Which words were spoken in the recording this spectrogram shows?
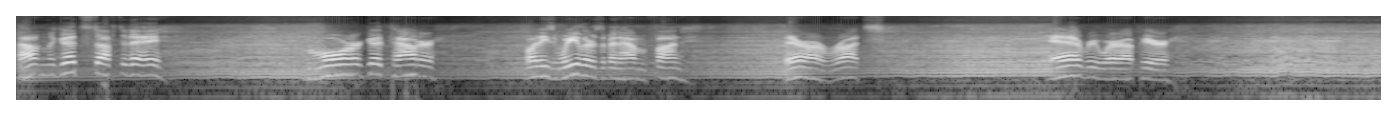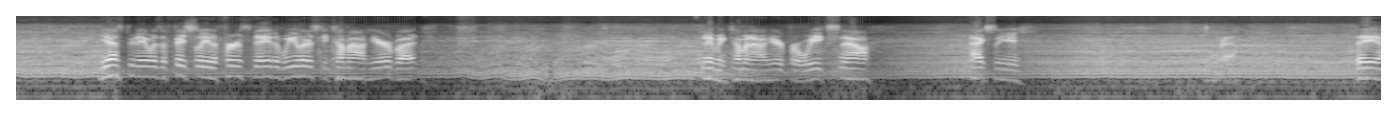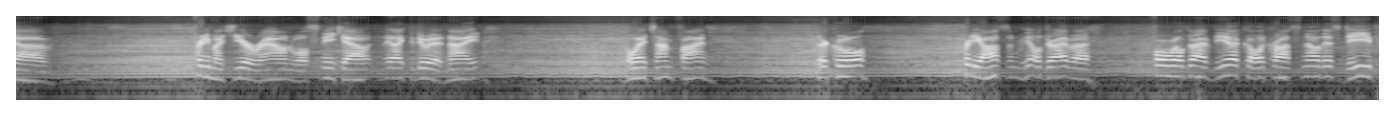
Out in the good stuff today. More good powder. Boy, these wheelers have been having fun. There are ruts everywhere up here. Yesterday was officially the first day the wheelers could come out here, but they've been coming out here for weeks now. Actually, they uh, pretty much year round will sneak out. They like to do it at night, which I'm fine. They're cool. Pretty awesome to drive a four-wheel drive vehicle across snow this deep.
